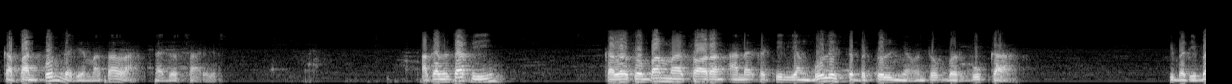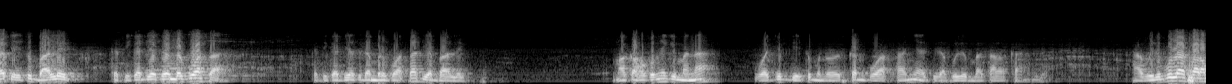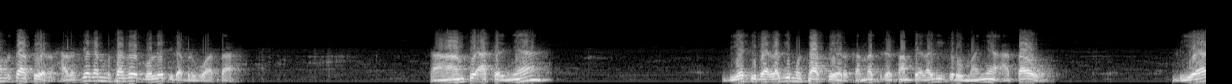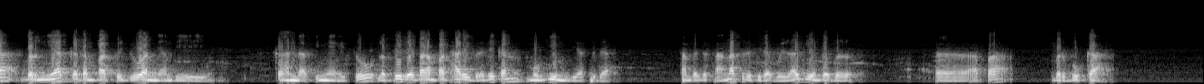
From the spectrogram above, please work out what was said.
kapan pun nggak jadi masalah, nggak dosa. Ya. Akan tetapi kalau seumpama seorang anak kecil yang boleh sebetulnya untuk berbuka, tiba-tiba dia itu balik ketika dia sedang berpuasa. Ketika dia sedang berpuasa, dia balik. Maka hukumnya gimana? Wajib dia itu meneruskan puasanya, tidak boleh membatalkan. Nah, begitu pula seorang musafir. Harusnya kan musafir boleh tidak berpuasa. Sampai akhirnya dia tidak lagi musafir karena sudah sampai lagi ke rumahnya atau dia berniat ke tempat tujuan yang dikehendakinya itu lebih daripada empat hari. Berarti kan mugim dia sudah. Sampai ke sana sudah tidak boleh lagi untuk ber, eh, apa berbuka.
